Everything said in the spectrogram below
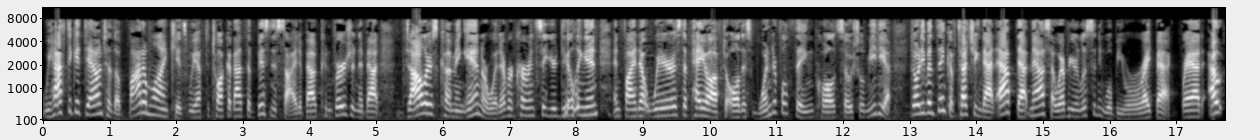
We have to get down to the bottom line, kids. We have to talk about the business side, about conversion, about dollars coming in or whatever currency you're dealing in, and find out where's the payoff to all this wonderful thing called social media. Don't even think of touching that app, that mouse, however you're listening. We'll be right back. Brad, out.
